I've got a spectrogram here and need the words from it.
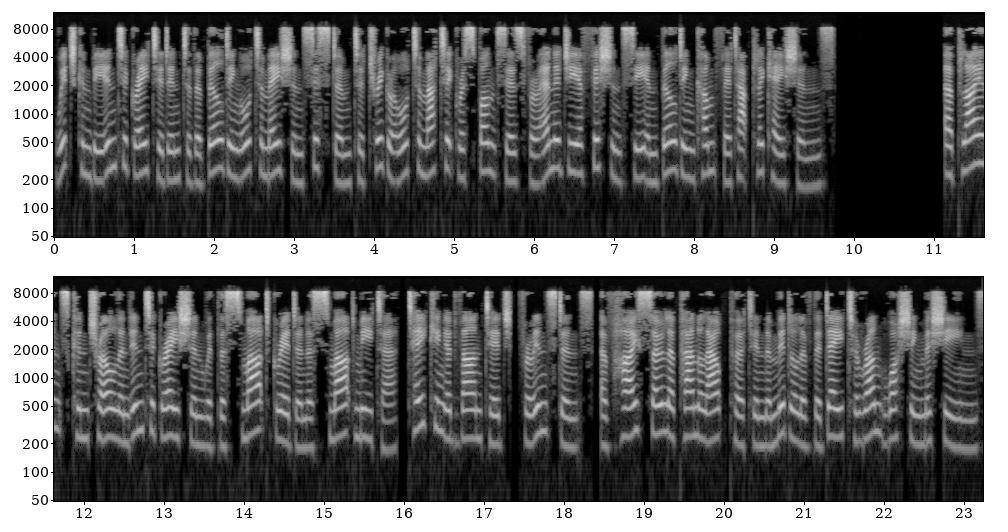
which can be integrated into the building automation system to trigger automatic responses for energy efficiency and building comfort applications. Appliance control and integration with the smart grid and a smart meter, taking advantage, for instance, of high solar panel output in the middle of the day to run washing machines.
